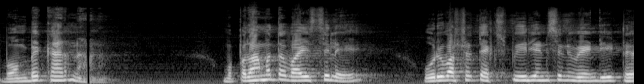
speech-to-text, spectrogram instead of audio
ബോംബെക്കാരനാണ്. മുപ്പതാമത്തെ വയസ്സിൽ ഒരു വർഷത്തെ എക്സ്പീരിയൻസിന് വേണ്ടിയിട്ട്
